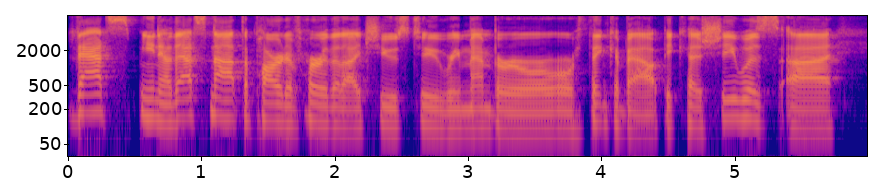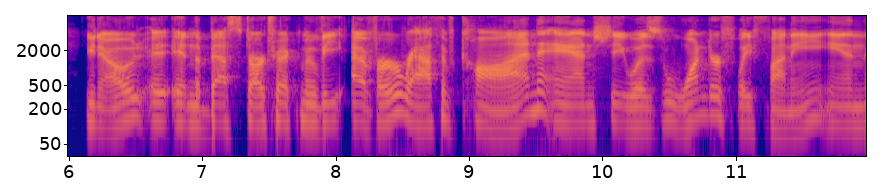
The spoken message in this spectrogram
That's, you know, that's not the part of her that I choose to remember or, or think about because she was, uh, you know, in the best Star Trek movie ever, Wrath of Khan, and she was wonderfully funny in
